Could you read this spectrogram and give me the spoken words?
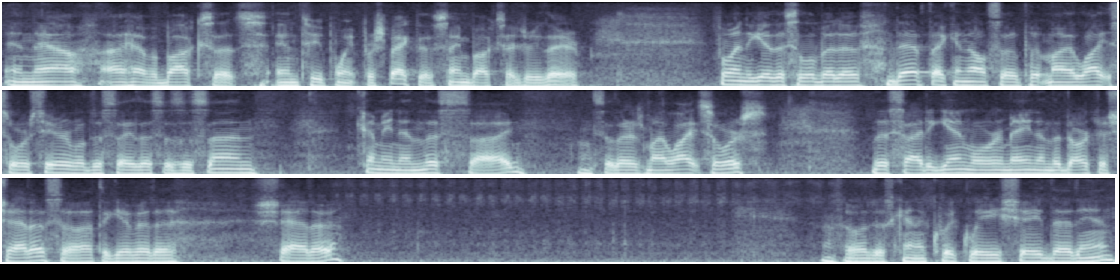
And now I have a box that's in two point perspective, same box I drew there. If I to give this a little bit of depth, I can also put my light source here. We'll just say this is the sun coming in this side. And so there's my light source. This side again will remain in the darkest shadow, so I'll have to give it a shadow. So I'll just kind of quickly shade that in.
